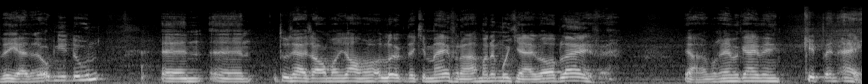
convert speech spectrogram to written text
wil jij dat ook niet doen? En eh, toen zeiden ze allemaal, ja, allemaal, leuk dat je mij vraagt, maar dan moet jij wel blijven. Ja, op een gegeven moment krijg je een kip en ei.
